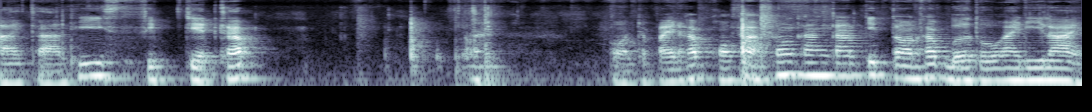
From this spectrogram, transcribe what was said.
รายการที่ 17 ครับ ก่อนจะไปนะครับ ขอฝากช่องทางการติดต่อครับ เบอร์โทร ID Line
